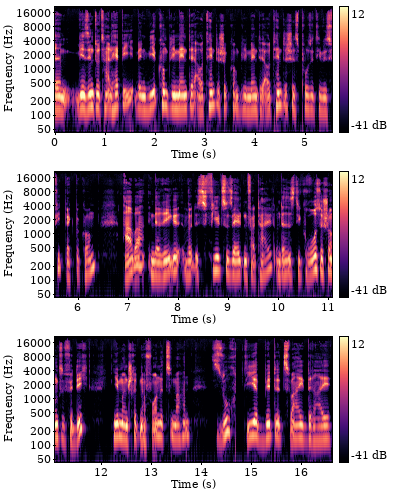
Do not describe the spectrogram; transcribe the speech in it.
Ähm, wir sind total happy, wenn wir Komplimente, authentische Komplimente, authentisches, positives Feedback bekommen. Aber in der Regel wird es viel zu selten verteilt und das ist die große Chance für dich, hier mal einen Schritt nach vorne zu machen. Such dir bitte zwei, drei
